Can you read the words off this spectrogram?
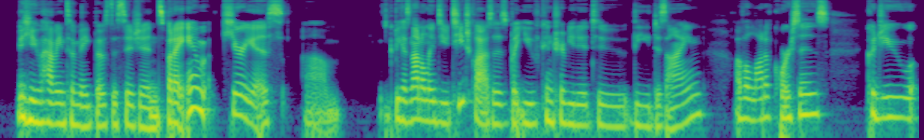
you having to make those decisions, but I am curious um, because not only do you teach classes, but you've contributed to the design of a lot of courses. Could you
